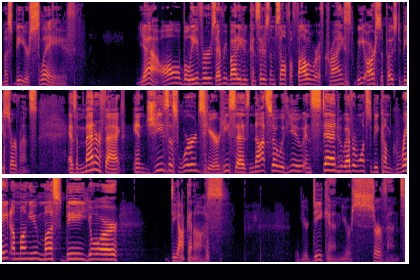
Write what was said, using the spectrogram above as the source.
must be your slave. Yeah, all believers, everybody who considers themselves a follower of Christ, we are supposed to be servants. As a matter of fact, in Jesus' words here, he says, Not so with you. Instead, whoever wants to become great among you must be your diakonos, your deacon, your servant.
